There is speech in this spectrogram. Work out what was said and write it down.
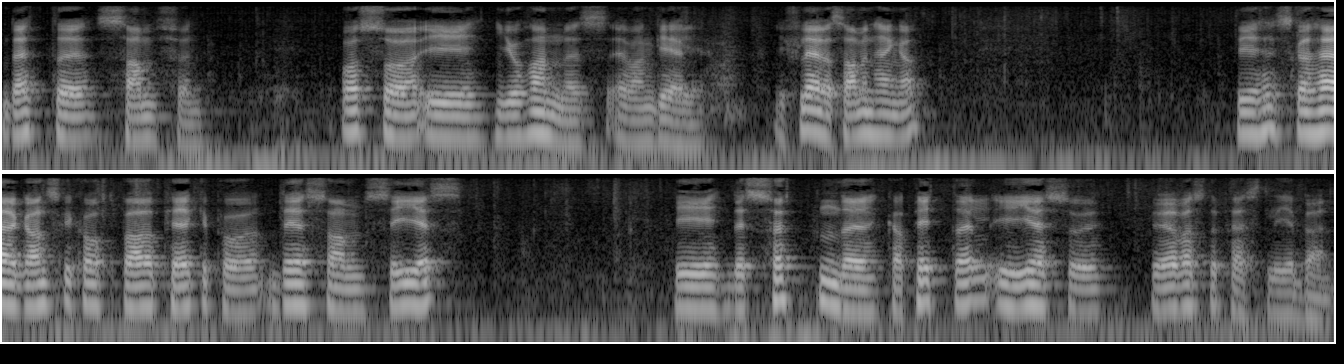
dette samfunn også i Johannes evangeliet i flere sammenhenger. Vi skal her ganske kort bare peke på det som sies i det 17. kapittel i Jesu øverste prestelige bønn.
